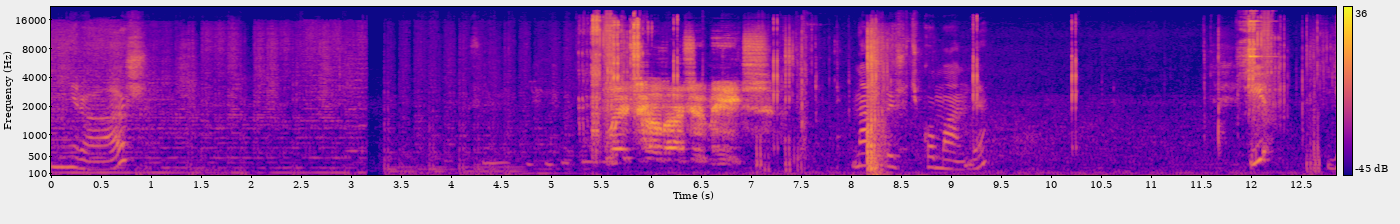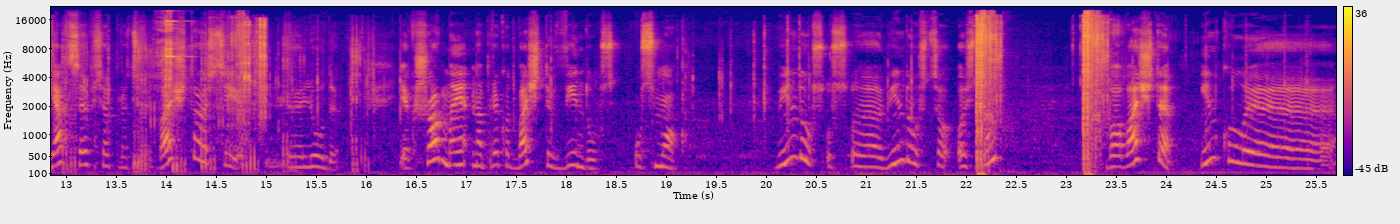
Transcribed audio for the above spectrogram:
Міраж. Нам пишуть команди. І як це все працює? Бачите ось ці е, люди? Якщо ми, наприклад, бачите Windows у смок. Windows, е, Windows це ось тут. Бо бачите, інколи е,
